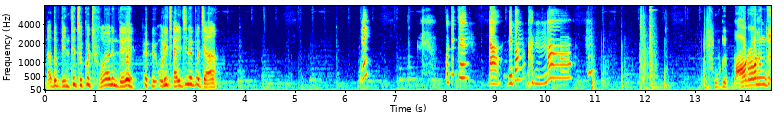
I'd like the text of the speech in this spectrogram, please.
나도 민트 초코 좋아하는데 우리 잘 지내보자. 어쨌든 나 내 방 간다. 저게 말하는 게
